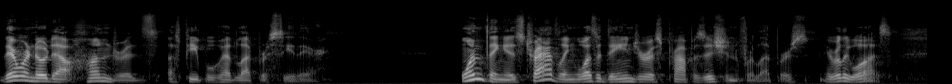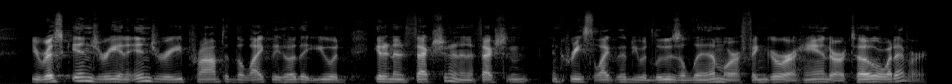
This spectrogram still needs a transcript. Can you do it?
There were no doubt hundreds of people who had leprosy there. One thing is, traveling was a dangerous proposition for lepers. It really was. You risk injury, and injury prompted the likelihood that you would get an infection, and an infection increased the likelihood you would lose a limb or a finger or a hand or a toe or whatever.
